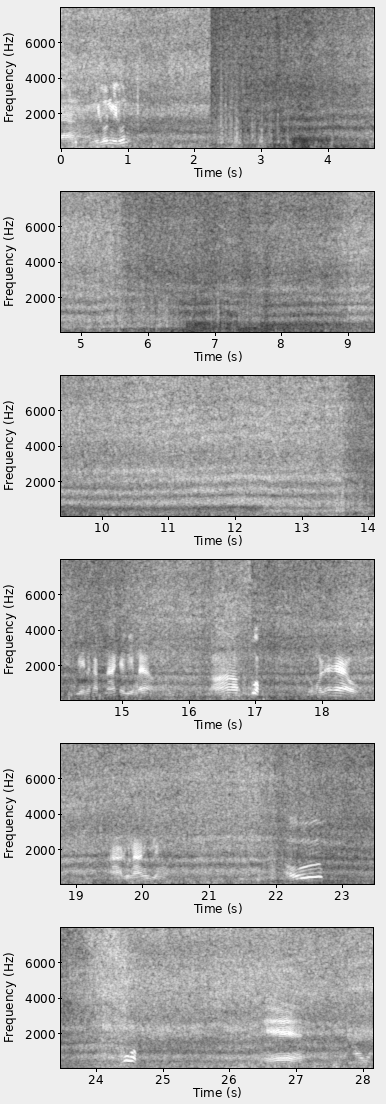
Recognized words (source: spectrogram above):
อ่ามีลุ้นมีลุ้นเวียงนะครับน้าแกเวียงแล้วอ๋อฟวบลงมาแล้ว อ่าดูน้านี่เวียงโอ้ ฟวบนี่ใครอะ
